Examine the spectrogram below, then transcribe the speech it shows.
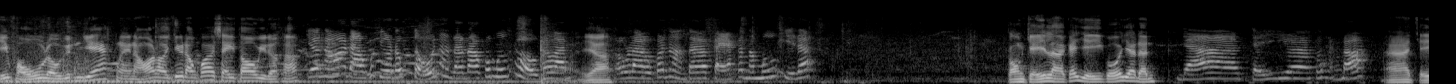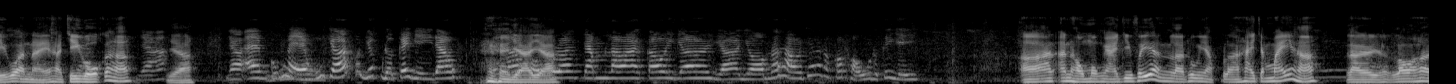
chỉ phụ đồ ginh giác này nọ thôi chứ đâu có xây tô gì được hả? Chứ nó đâu có chưa đúng tuổi nên đâu, đâu có mướn thường đâu anh. Dạ. Lâu lâu có người ta cái nó mướn gì đó. Còn chị là cái gì của gia đình? Dạ chị ờ, của thằng đó. À chị của anh này hả? Chị ruột á hả? Dạ. Dạ. Giờ em cũng nghèo cũng chết có giúp được cái gì đâu. Dạ, dạ. Chăm lo coi giờ, giờ dòm nó thôi chứ đâu có phụ được cái gì. Ờ, anh, anh hùng một ngày chi phí anh là thu nhập là hai trăm mấy hả là lo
